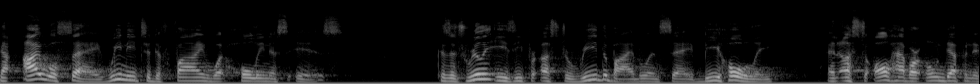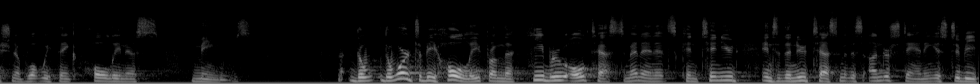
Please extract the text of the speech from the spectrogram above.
Now, I will say we need to define what holiness is. Because it's really easy for us to read the Bible and say, be holy, and us to all have our own definition of what we think holiness means. The, the word to be holy from the Hebrew Old Testament, and it's continued into the New Testament, this understanding is to be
